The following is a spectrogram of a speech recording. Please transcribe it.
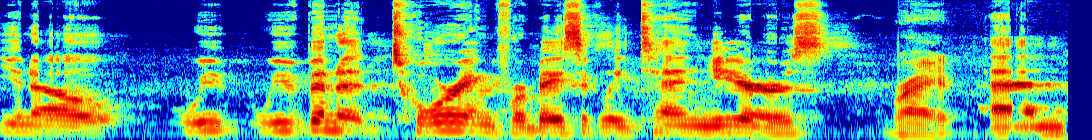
you know we we've been touring for basically ten years, Right. and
